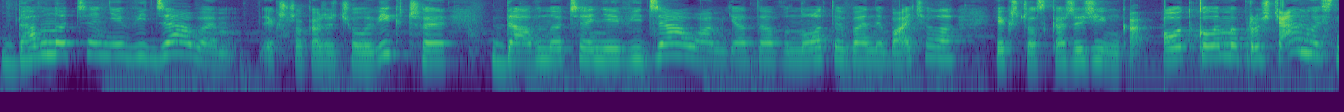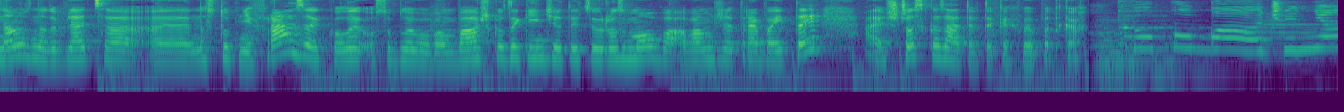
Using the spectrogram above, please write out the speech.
давно cię не widziałem, якщо каже чоловік, чи давно cię не widziałam, я давно тебе не бачила, якщо скаже жінка. А от коли ми прощаємось, нам знадобляться е, наступні фрази, коли особливо вам важко закінчити цю розмову, а вам вже треба йти. А що сказати в таких випадках? До побачення,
